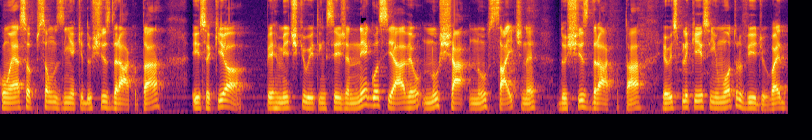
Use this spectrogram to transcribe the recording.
com essa opçãozinha aqui do X-Draco, tá? Isso aqui, ó, permite que o item seja negociável no, chat, no site, né? do X-Draco, tá? Eu expliquei isso em um outro vídeo. Vai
